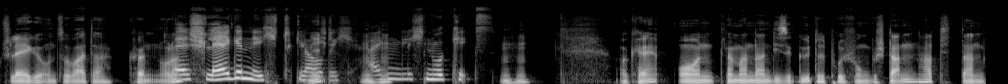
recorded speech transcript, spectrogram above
Schläge und so weiter können, oder? Äh, Schläge nicht, glaube ich. Mhm. Eigentlich nur Kicks. Mhm. Okay. Und wenn man dann diese Gürtelprüfung bestanden hat, dann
